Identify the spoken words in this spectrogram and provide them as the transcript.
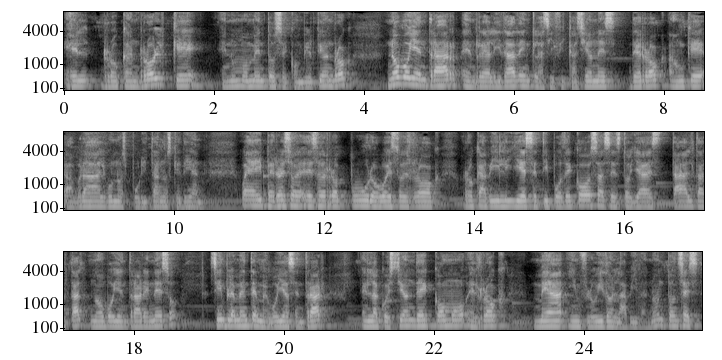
el rock and roll que en un momento se convirtió en rock. No voy a entrar en realidad en clasificaciones de rock, aunque habrá algunos puritanos que digan, güey, pero eso, eso es rock puro, o esto es rock, rockabilly y ese tipo de cosas, esto ya es tal, tal, tal. No voy a entrar en eso, simplemente me voy a centrar en la cuestión de cómo el rock me ha influido en la vida, ¿no? Entonces,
